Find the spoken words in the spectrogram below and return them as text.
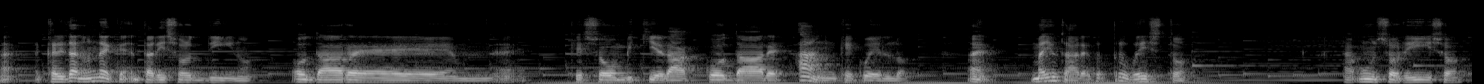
Eh, carità non è dare il soldino o dare, eh, che so, un bicchiere d'acqua o dare anche quello. Eh, ma aiutare per questo. Eh, un sorriso,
